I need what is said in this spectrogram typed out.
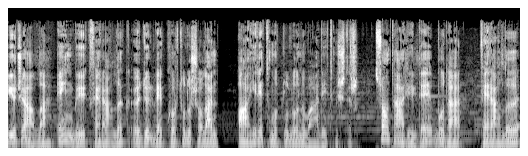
Yüce Allah en büyük ferahlık, ödül ve kurtuluş olan ahiret mutluluğunu vaat etmiştir. Son tahlilde bu da ferahlığı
